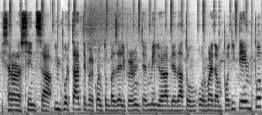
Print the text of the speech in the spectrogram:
e sarà un'assenza importante per quanto Baselli probabilmente il meglio l'abbia dato ormai ormai da un po' di tempo,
